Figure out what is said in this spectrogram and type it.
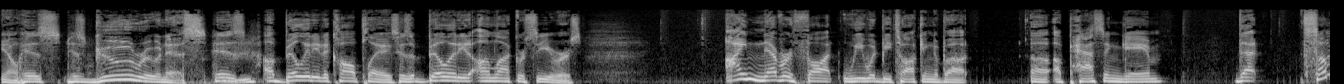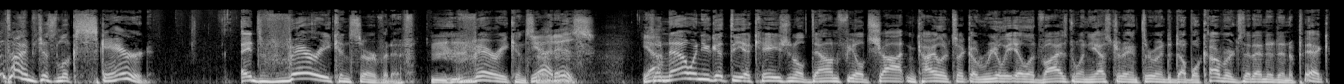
you know his his guru-ness, his ability to call plays, his ability to unlock receivers. I never thought we would be talking about uh, a passing game that sometimes just looks scared. It's very conservative, very conservative. Yeah, it is. Yeah. So now when you get the occasional downfield shot, and Kyler took a really ill advised one yesterday and threw into double coverage that ended in a pick,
